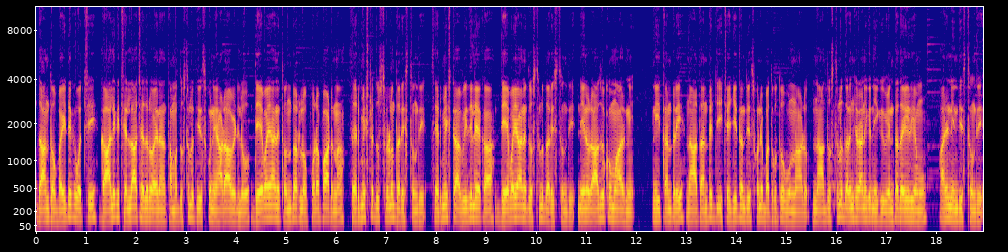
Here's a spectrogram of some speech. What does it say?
దాంతో బయటికి వచ్చి గాలికి చెల్లా చెదురు అయిన తమ దుస్తులు తీసుకునే హడావిడిలో దేవయాని తొందరలో పొరపాటున శర్మిష్ఠ దుస్తులను ధరిస్తుంది. శర్మిష్ఠ విధి లేక దేవయాని దుస్తులు ధరిస్తుంది. నేను రాజకుమారిని నీ తండ్రి నా తండ్రి ఇచ్చే జీతం తీసుకొని బతుకుతూ ఉన్నాడు. నా దుస్తులు ధరించడానికి నీకు ఎంత ధైర్యము? అని నిందిస్తుంది.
